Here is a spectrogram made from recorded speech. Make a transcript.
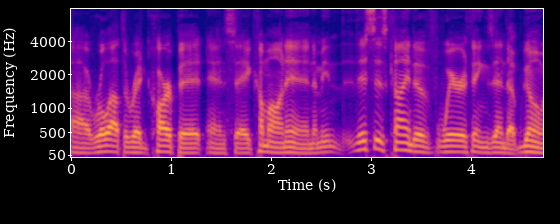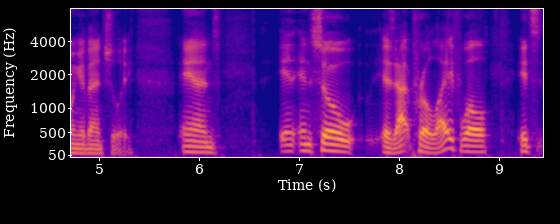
uh, roll out the red carpet and say, come on in. I mean, this is kind of where things end up going eventually. And, and, and so is that pro life? Well, it's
